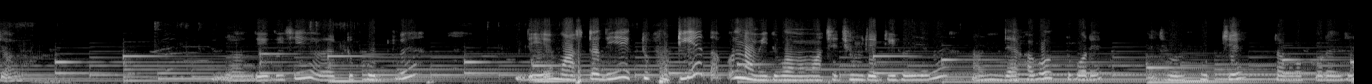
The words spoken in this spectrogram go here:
জল দিয়ে দিছি এবার একটু ফুটবে। দিয়ে মাছটা দিয়ে একটু ফুটিয়ে তারপর নামিয়ে দেবো। আমার মাছের ঝোল রেডি হয়ে যাবে আমি দেখাবো একটু পরে ঝোল ফুটছে টকবক করে যে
